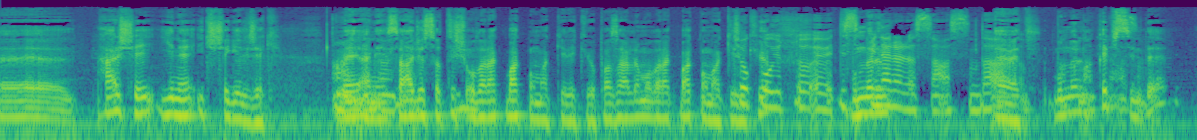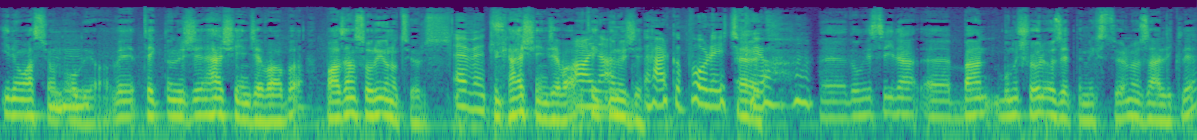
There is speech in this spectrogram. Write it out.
e, her şey yine iç içe gelecek. Ve Aynen hani öyle. sadece satış olarak bakmamak gerekiyor. Pazarlama olarak bakmamak gerekiyor. Çok boyutlu evet disiplinler Bunların- arası aslında. Evet. Bunların hepsinde lazım. inovasyon oluyor ve teknoloji her şeyin cevabı. Bazen soruyu unutuyoruz. Evet. Çünkü her şeyin cevabı Aynen. teknoloji. Her kapı oraya çıkıyor. Evet. Dolayısıyla e, ben bunu şöyle özetlemek istiyorum özellikle.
